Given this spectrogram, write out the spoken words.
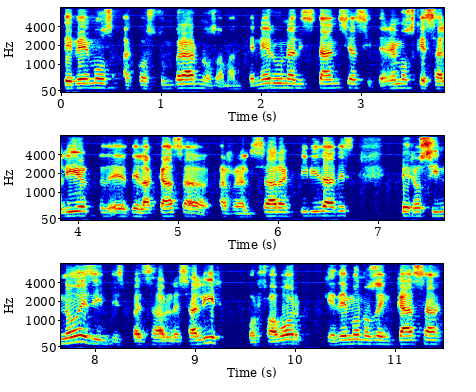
Debemos acostumbrarnos a mantener una distancia si tenemos que salir de, la casa a realizar actividades, pero si no es indispensable salir, por favor, quedémonos en casa,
